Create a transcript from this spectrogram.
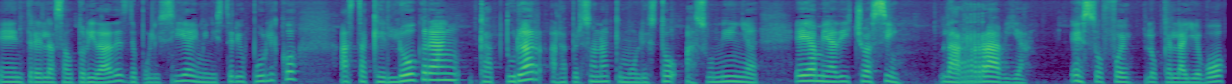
entre las autoridades de policía y Ministerio Público hasta que logran capturar a la persona que molestó a su niña. Ella me ha dicho así, la rabia. Eso fue lo que la llevó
